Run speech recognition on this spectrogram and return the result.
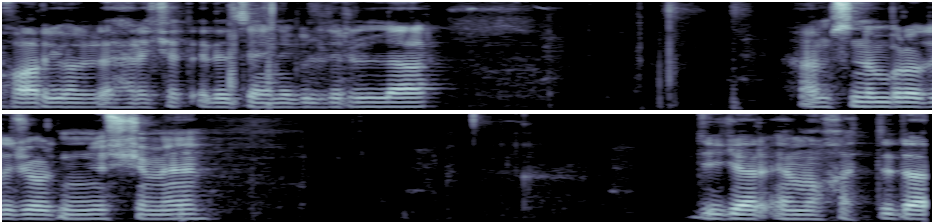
yuxarı yönlü hərəkət edəcəyini bildirirlər. Həmçinin burada gördüyünüz kimi Digər EMA xətti də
